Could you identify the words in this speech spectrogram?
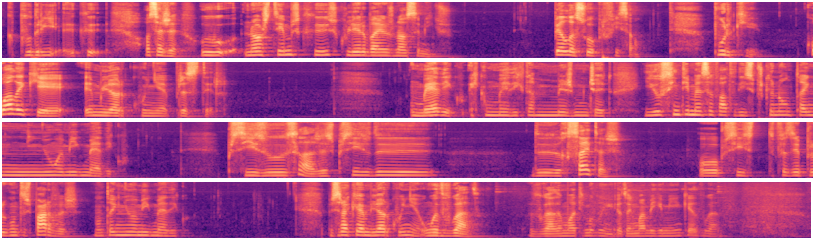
que poderia. Que, ou seja, o, nós temos que escolher bem os nossos amigos pela sua profissão. Porquê? Qual é que é a melhor cunha para se ter? Um médico? É que um médico dá-me mesmo muito jeito. E eu sinto imensa falta disso porque eu não tenho nenhum amigo médico. Preciso, sei lá, às vezes preciso de, de receitas. Ou preciso de fazer perguntas parvas. Não tenho nenhum amigo médico. Mas será que é a melhor cunha? Um advogado. Advogado é uma ótima cunha. Eu tenho uma amiga minha que é advogada.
